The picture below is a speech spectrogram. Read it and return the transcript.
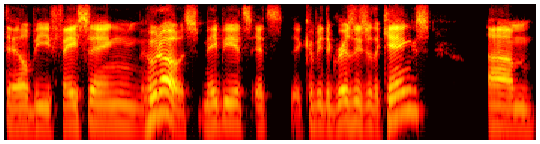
They'll be facing who knows? Maybe it's it's it could be the Grizzlies or the Kings. Um,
